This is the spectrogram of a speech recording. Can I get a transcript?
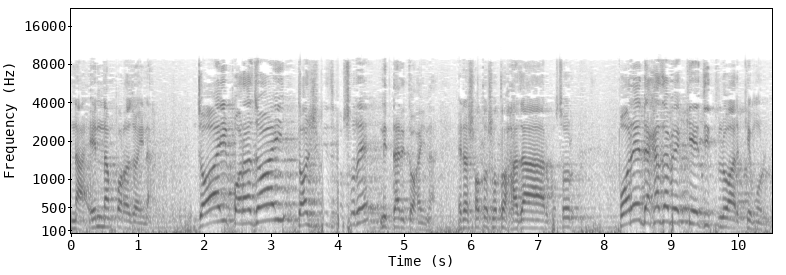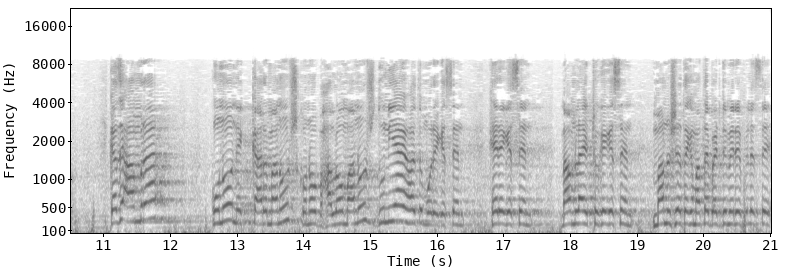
না, এর নাম পরাজয় না। জয়, পরাজয়, দশ বিশ বছরে নির্ধারিত হয় না। এটা শত শত হাজার বছর পরে দেখা যাবে কে জিতলো আর কে মরলো। কাজে আমরা কোনো নেককার মানুষ, কোনো ভালো মানুষ দুনিয়ায় হয়তো মরে গেছেন, হেরে গেছেন, মামলায় ঠকে গেছেন, মানুষের তাকে মাথায় ব্যাট দিয়ে মেরে ফেলেছে,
